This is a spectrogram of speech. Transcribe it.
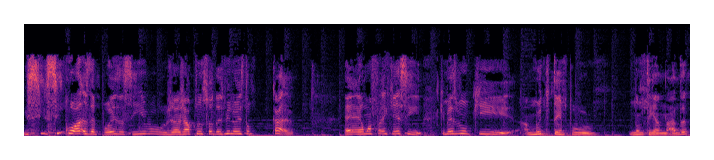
e 5 horas depois, assim, já, já alcançou 2 milhões. Então, cara, é, é uma franquia assim, que mesmo que há muito tempo não tenha nada,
